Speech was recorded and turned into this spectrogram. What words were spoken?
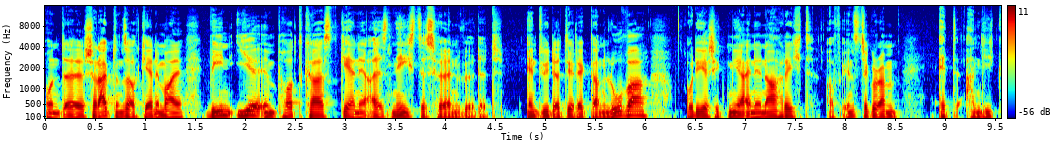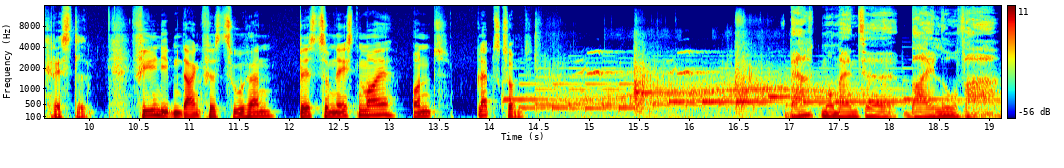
und äh, schreibt uns auch gerne mal, wen ihr im Podcast gerne als nächstes hören würdet. Entweder direkt an Lova oder ihr schickt mir eine Nachricht auf Instagram Christel. Vielen lieben Dank fürs Zuhören. Bis zum nächsten Mal und bleibt gesund. Bergmomente bei Lova.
